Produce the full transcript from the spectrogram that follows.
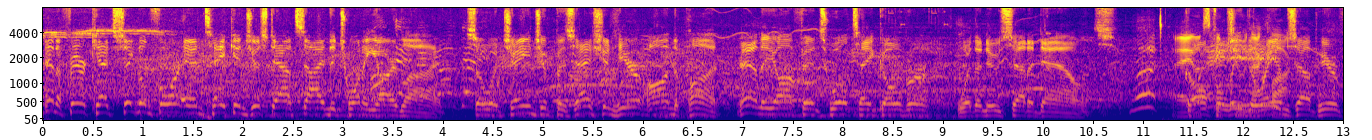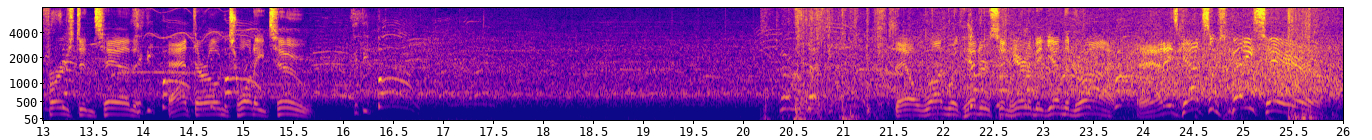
And a fair catch signaled for and taken just outside the 20-yard line. So a change of possession here on the punt. And the offense will take over with a new set of downs. Hey, Goff will lead the Rams clock. up here first and 10 at their own 22. They'll run with Henderson here to begin the drive. And he's got some space here.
